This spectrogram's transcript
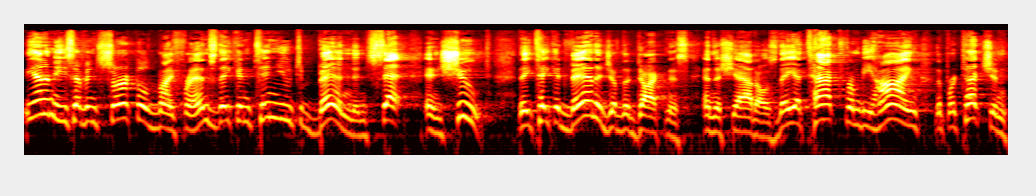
The enemies have encircled my friends. They continue to bend and set and shoot. They take advantage of the darkness and the shadows. They attack from behind the protection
